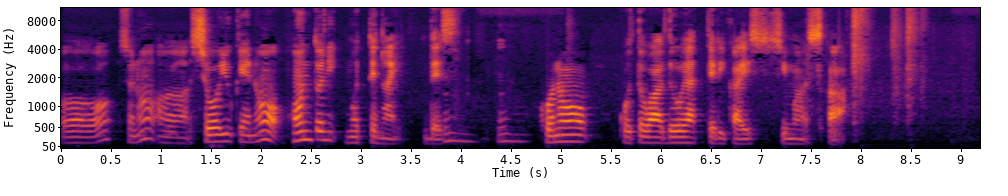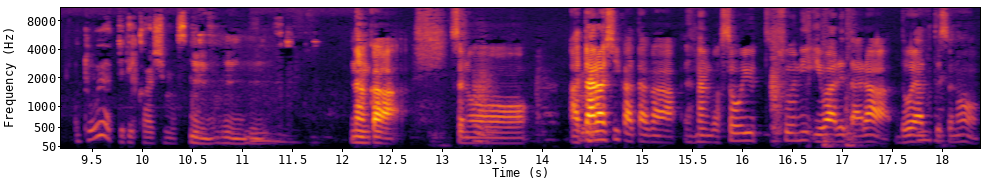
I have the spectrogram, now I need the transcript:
おそのあ所有権を本当に持ってないです。このことはどうやって理解しますか、どうやって理解しますか？うんうんううん。ん、なんか、その、新しい方がなんかそういうふうに言われたら、どうやってその、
